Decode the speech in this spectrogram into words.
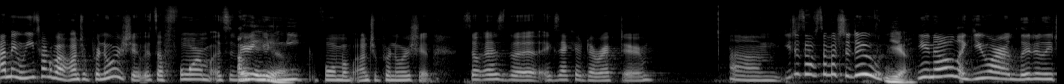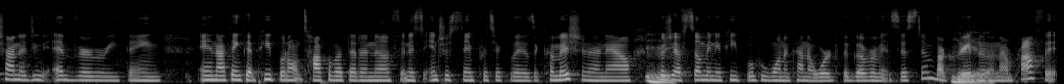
I mean, when you talk about entrepreneurship, it's a form, it's a very Oh, yeah, yeah. unique form of entrepreneurship. So, as the executive director, um, you just have so much to do. Yeah. You know, like you are literally trying to do everything. And I think that people don't talk about that enough. And it's interesting, particularly as a commissioner now, because Mm-hmm. you have so many people who want to kind of work the government system by creating yeah. a nonprofit.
